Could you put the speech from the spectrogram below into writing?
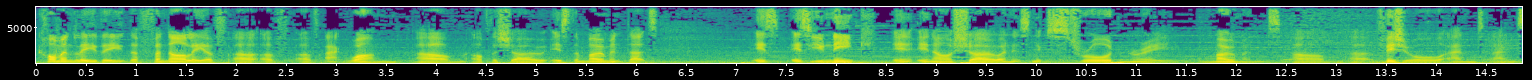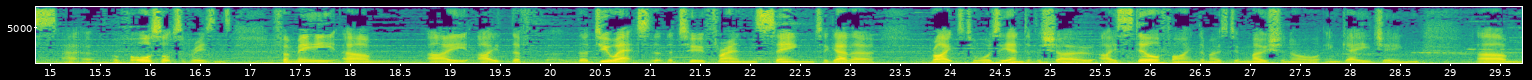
commonly the, the finale of, uh, of, of Act One um, of the show is the moment that is is unique in, in our show, and it's an extraordinary moment, um, uh, visual and and uh, for all sorts of reasons. For me, um, I, I the the duet that the two friends sing together right towards the end of the show, I still find the most emotional, engaging um,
